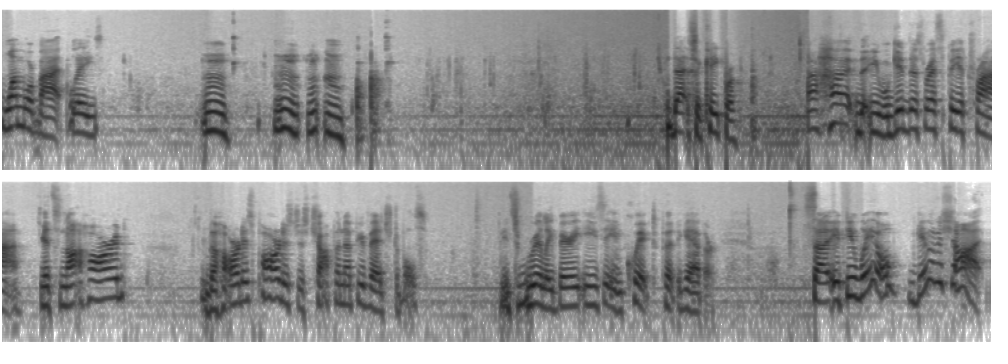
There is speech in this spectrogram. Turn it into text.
one more bite, please. Mmm, mmm, mmm, mmm. That's a keeper. I hope that you will give this recipe a try. It's not hard. The hardest part is just chopping up your vegetables. It's really very easy and quick to put together. So if you will, give it a shot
